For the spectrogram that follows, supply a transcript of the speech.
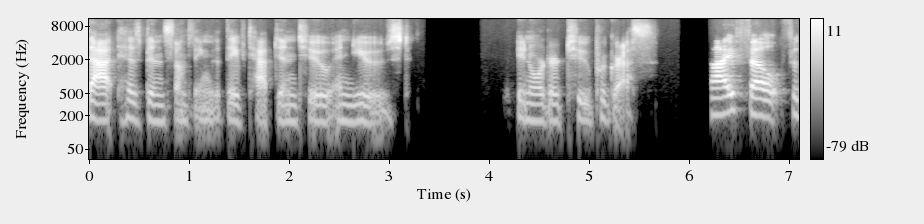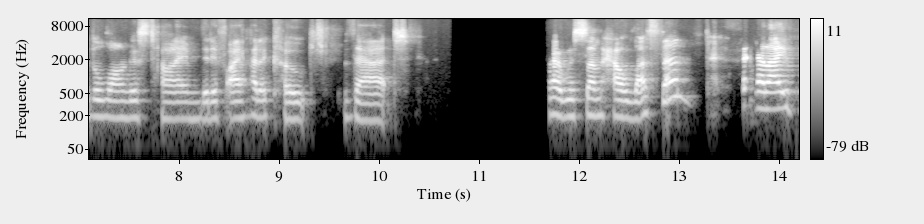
that has been something that they've tapped into and used in order to progress. I felt for the longest time that if I had a coach that I was somehow less than and I've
